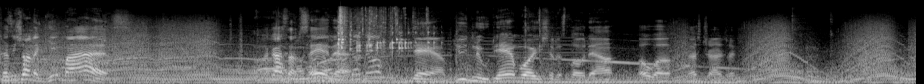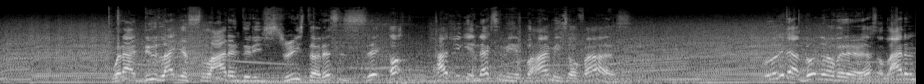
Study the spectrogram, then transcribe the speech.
Cause he's trying to get my ass. I gotta stop saying that. Damn, you knew damn well you should have slowed down. Oh well, that's tragic. What I do like is sliding through these streets though. This is sick. Oh, how'd you get next to me and behind me so fast? Well, look at that building over there. That's Aladdin.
